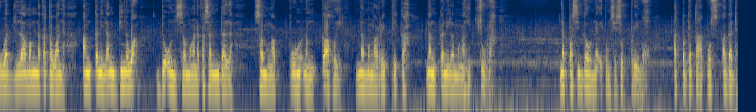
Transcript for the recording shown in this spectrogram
huwad lamang na katawan ang kanilang ginawa doon sa mga nakasandal sa mga puno ng kahoy na mga replika ng kanilang mga hitsura. Napasigaw na itong si Supremo at pagkatapos agad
